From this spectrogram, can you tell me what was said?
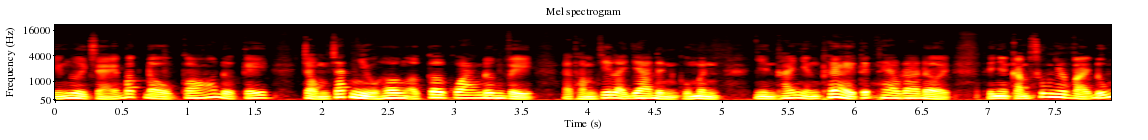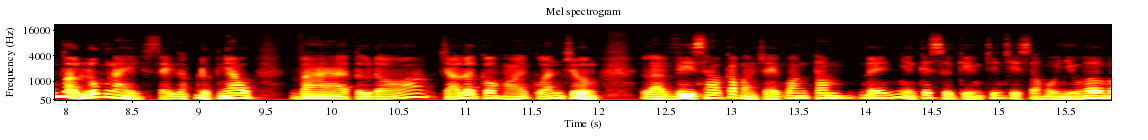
những người trẻ bắt đầu có được cái trọng trách nhiều hơn ở cơ quan đơn vị và thậm chí là gia đình của mình, nhìn thấy những thế hệ tiếp theo ra đời thì những cảm xúc như vậy đúng vào lúc này sẽ gặp được nhau và từ đó trả lời câu hỏi của anh Trường là vì sao các bạn trẻ quan tâm đến những cái sự kiện chính trị xã hội nhiều hơn.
